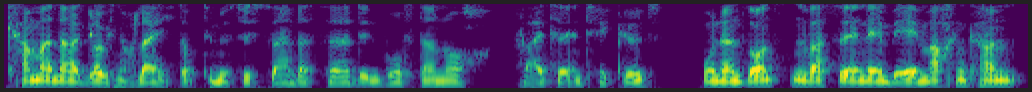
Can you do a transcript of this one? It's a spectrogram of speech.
kann man da, glaube ich, noch leicht optimistisch sein, dass er den Wurf da noch weiterentwickelt. Und ansonsten, was er in der NBA machen kann,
